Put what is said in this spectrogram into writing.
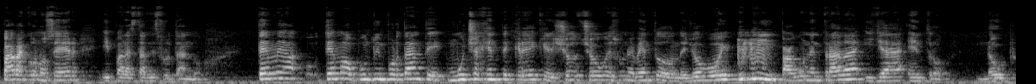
para conocer y para estar disfrutando. Tema, tema o punto importante, mucha gente cree que el Shot Show es un evento donde yo voy, pago una entrada y ya entro. Nope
